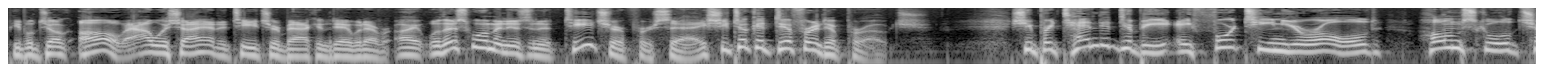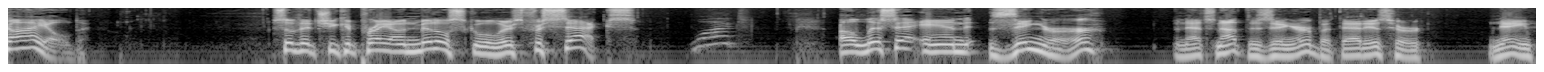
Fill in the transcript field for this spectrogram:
people joke, "Oh, I wish I had a teacher back in the day." Whatever. All right. Well, this woman isn't a teacher per se. She took a different approach. She pretended to be a 14-year-old homeschooled child so that she could prey on middle schoolers for sex. What? Alyssa Ann Zinger, and that's not the Zinger, but that is her name,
